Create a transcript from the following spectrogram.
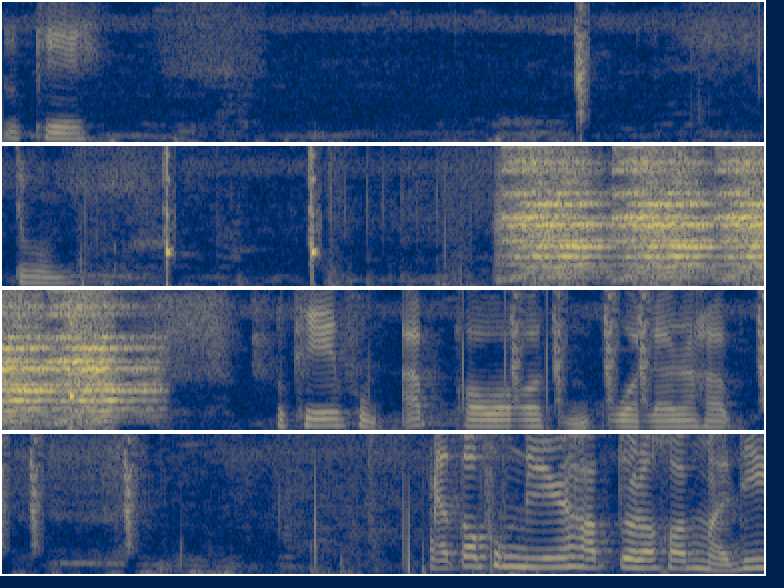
โอเคเดี๋ยวผมโอเคผมอัพพอสมควรแล้วนะครับแล้วก็พรุ่งนี้นะครับ ตัวละครใหม่ที่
